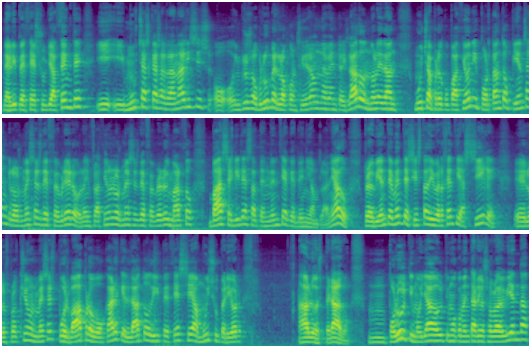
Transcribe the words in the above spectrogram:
del IPC subyacente y, muchas casas de análisis o, incluso Bloomberg lo consideran un evento aislado, no le dan mucha preocupación y por tanto piensan que los meses de febrero, la inflación en los meses de febrero y marzo va a seguir esa tendencia que tenían planeado. Pero evidentemente si esta divergencia sigue eh, los próximos meses, pues va a provocar que el dato de IPC sea muy superior a lo esperado. Mm, por último, ya último comentario sobre la vivienda,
